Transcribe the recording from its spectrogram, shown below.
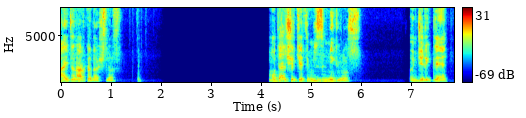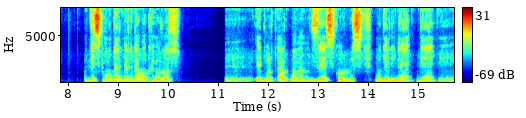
Günaydın arkadaşlar. Model şirketimiz Migros. Öncelikle risk modellerine bakıyoruz. Ee, Edward Elkman'ın Z-Score risk modeline ve e,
